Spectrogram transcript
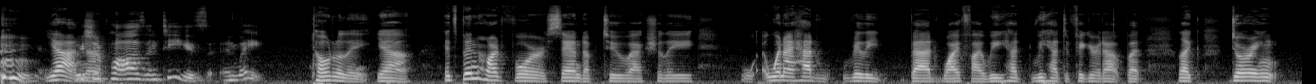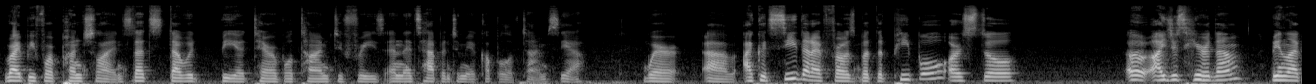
yeah, we no. should pause and tease and wait. Totally, yeah. It's been hard for stand up too. Actually, when I had really bad Wi-Fi, we had we had to figure it out. But like during right before punchlines, that's that would be a terrible time to freeze, and it's happened to me a couple of times. Yeah, where uh, I could see that I froze, but the people are still. Uh, I just hear them being like,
